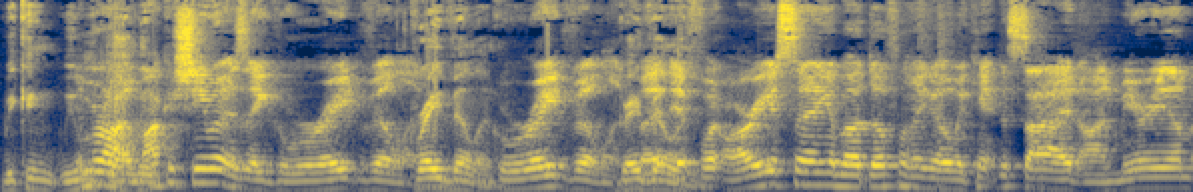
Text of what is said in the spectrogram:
We can we Don't will get gladly- Makishima is a great villain. Great villain. Great villain. Great but villain. if what Ari is saying about Doflamingo, we can't decide on Meruem,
